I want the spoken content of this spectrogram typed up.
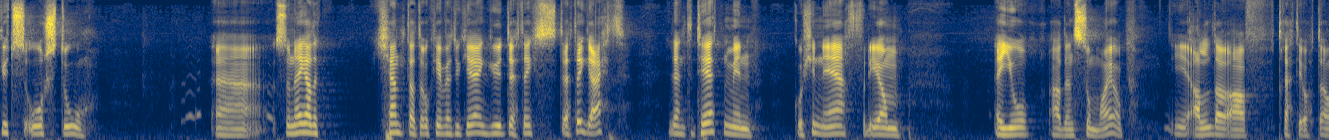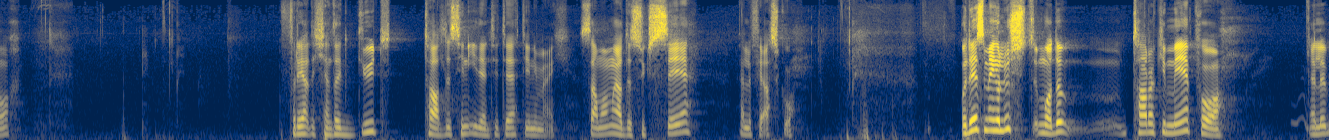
Guds ord sto Eh, så når jeg hadde kjent at ok, vet du hva, Gud, dette, dette, er greit Identiteten min går ikke ned fordi om jeg gjorde, hadde en sommerjobb i alder av 38 år. Fordi jeg hadde kjent at Gud talte sin identitet inn i meg. Samme om jeg hadde suksess eller fiasko. Og Det som jeg har lyst til å ta dere med på, eller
